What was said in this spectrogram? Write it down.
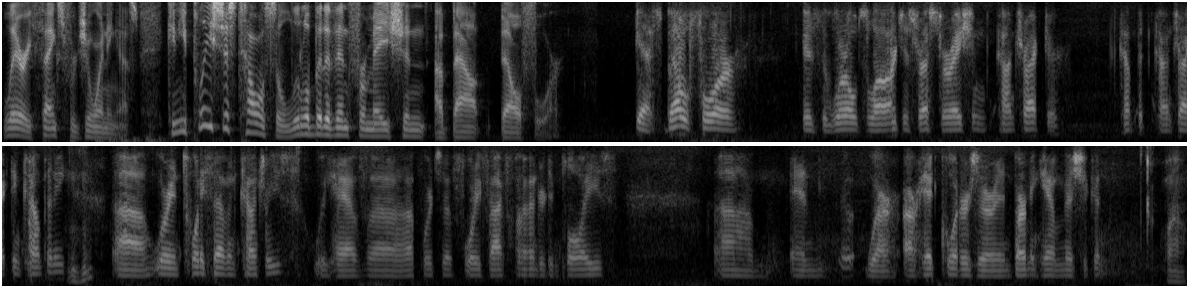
Larry, thanks for joining us. Can you please just tell us a little bit of information about Belfor? Yes, Belfor is the world's largest restoration contractor, contracting company. Uh, we're in 27 countries. We have uh, upwards of 4,500 employees, um, and where our headquarters are in Birmingham, Michigan. Wow.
